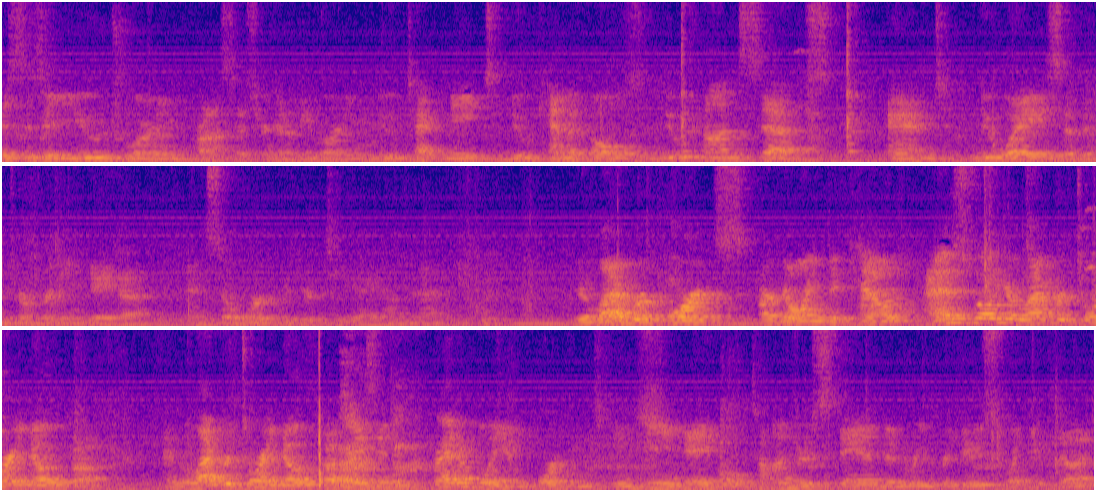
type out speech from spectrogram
This is a huge learning process. You're going to be learning new techniques, new chemicals, new concepts, and new ways of interpreting data. And so work with your TA on that. Your lab reports are going to count, as will your laboratory notebook. And the laboratory notebook is incredibly important in being able to understand and reproduce what you've done.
